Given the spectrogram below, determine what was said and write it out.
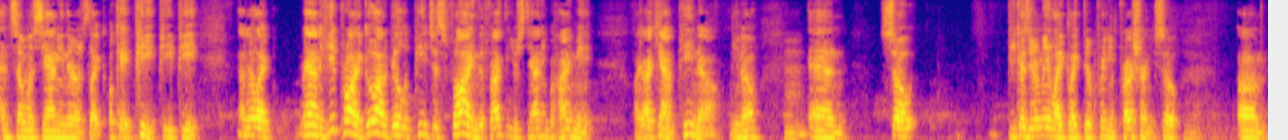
and someone's standing there, and it's like, okay, pee, pee, pee, and they're like, man, if you'd probably go out and be able to pee just fine. The fact that you're standing behind me, like I can't pee now, you know, Mm. and so because you know what I mean, like like they're putting pressure on you. So, um,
